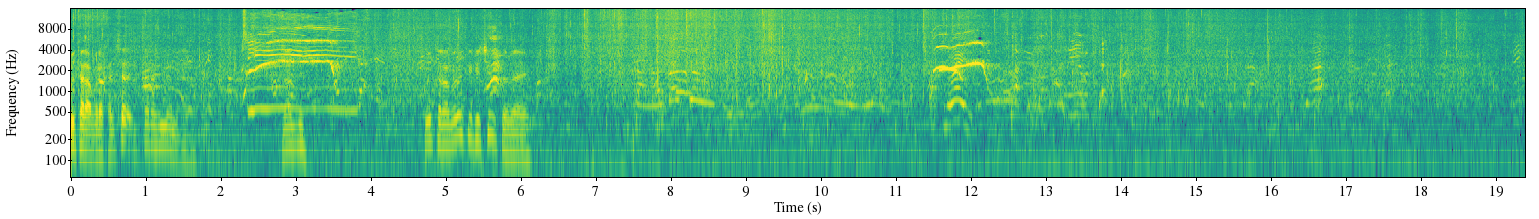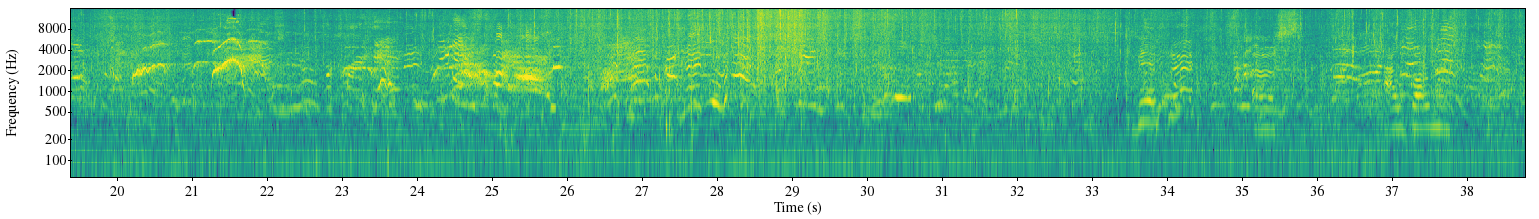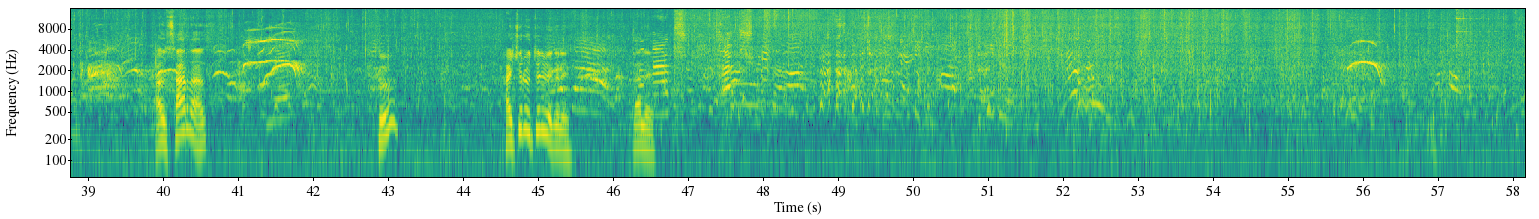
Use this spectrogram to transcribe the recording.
Bu tarafa bırak. Sen taraf inleme ya. Nazlı. Bu tarafa bırak ki geçin tabii. Ve Algormu. Abi sardas. Haçır otur bir gene. Bale.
